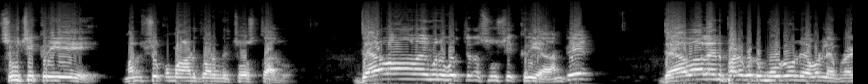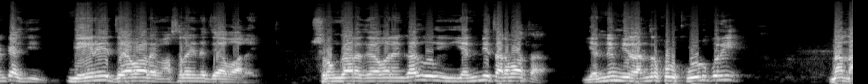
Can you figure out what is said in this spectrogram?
సూచక్రియే మనుషు కుమారుడు ద్వారా మీరు చూస్తారు. దేవాలయమును గురించిన సూచక్రియ అంటే దేవాలయం పడగొట్టు మూడు రోజులు ఎవరు లేపడం అంటే అది నేనే దేవాలయం అసలైన దేవాలయం. శృంగార దేవాలయం కాదు ఇవన్నీ తర్వాత. ఇవన్నీ మీరు కూడా కూడుకొని నన్ను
